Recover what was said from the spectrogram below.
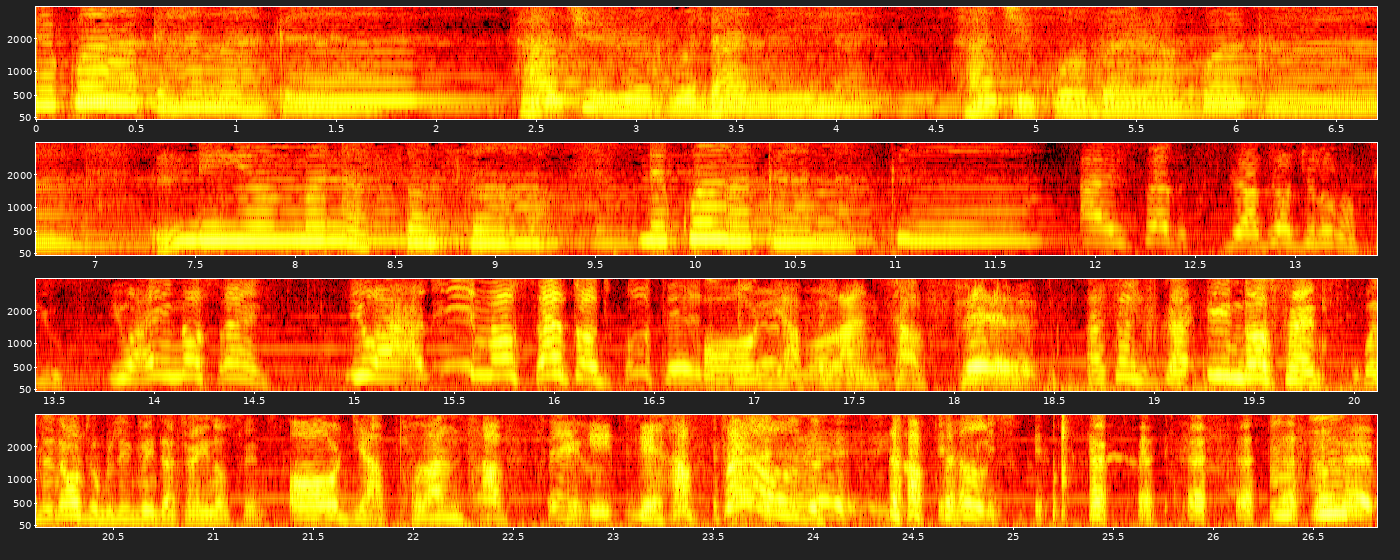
Nsọ nekwa ha ha na-aga ha jiri obodo anyị ha jikwa ọbara akwa aka ndị ihe ọma na-asọ nsọ nekwa ha ka ha na-aga I said they are just jealous of you. You are innocent. You are innocent of the thing. All their plans have failed. I said you are innocent, but they don't want to believe me that you are innocent. All their plans have failed. They have failed. they have failed.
